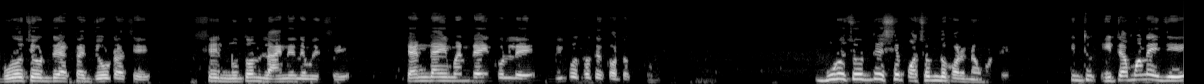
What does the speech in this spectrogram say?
বুড়ো চোরদের একটা জোট আছে, সে নতুন লাইনে নেমেছে। ট্যান্ডাই ম্যান্ডাই করলে বিপদ হতে কতক্ষণ? বুড়ো চোরদের সে পছন্দ করে না মোটে কিন্তু এটা মানে যে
